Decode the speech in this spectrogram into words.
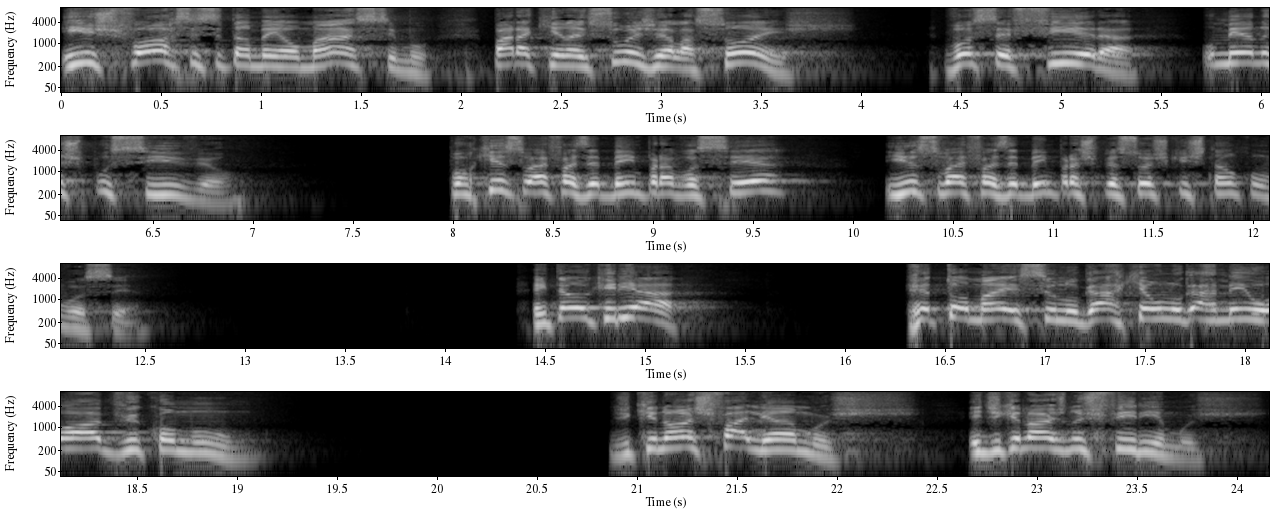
E esforce-se também ao máximo para que nas suas relações você fira o menos possível. Porque isso vai fazer bem para você e isso vai fazer bem para as pessoas que estão com você. Então eu queria retomar esse lugar que é um lugar meio óbvio e comum, de que nós falhamos e de que nós nos ferimos.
